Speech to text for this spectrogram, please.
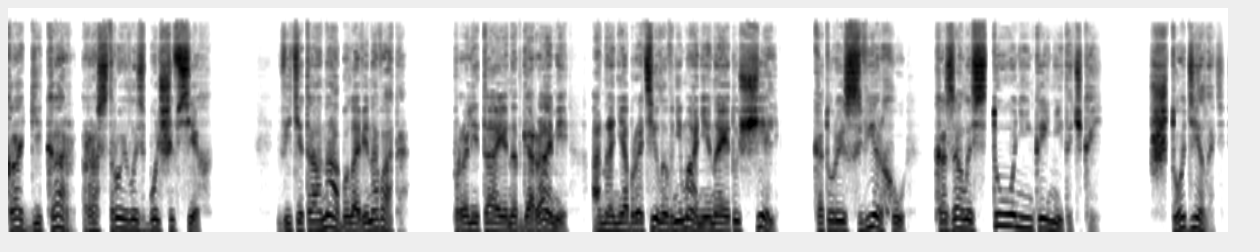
Как Гикар расстроилась больше всех. Ведь это она была виновата. Пролетая над горами, она не обратила внимания на эту щель, которая сверху казалась тоненькой ниточкой. Что делать?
